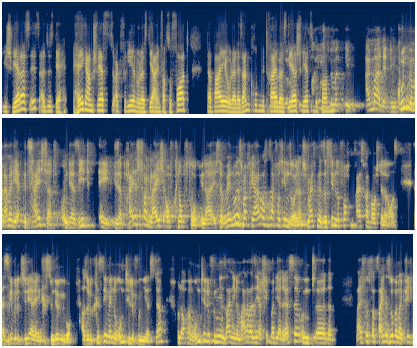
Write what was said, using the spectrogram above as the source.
wie schwer das ist? Also ist der Helga am schwersten zu akquirieren oder ist der einfach sofort dabei oder der Sandgruppenbetreiber, ist der schwer zu bekommen? Wenn man einmal dem Kunden, wenn man einmal die App gezeigt hat und der sieht, ey, dieser Preisvergleich auf Knopfdruck, ich sag, wenn nur das Material aus und sagt, wo es hin soll, dann schmeißt mir das System sofort einen Preis Baustelle raus. Das ist revolutionär, den kriegst du nirgendwo. Also du kriegst den, wenn du rumtelefonierst, ja. Und auch beim Rumtelefonieren sagen die normalerweise, ja, schick mal die Adresse und äh, das Leistungsverzeichnis rüber, dann krieg,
